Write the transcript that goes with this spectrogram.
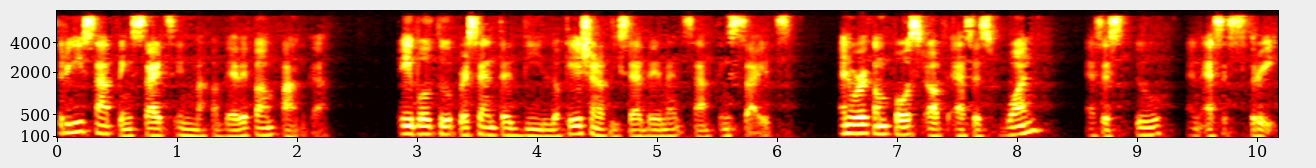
three sampling sites in Macabebe, Pampanga. Table 2 presented the location of the sediment sampling sites, and were composed of SS1, SS2, and SS3.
